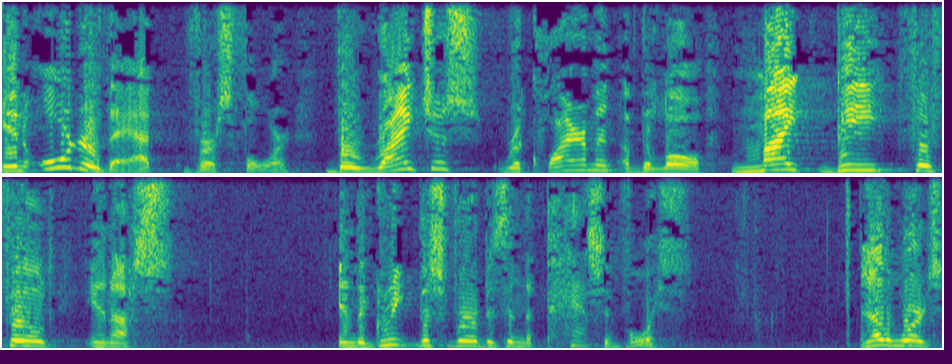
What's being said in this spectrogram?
in order that, verse 4, the righteous requirement of the law might be fulfilled in us. In the Greek, this verb is in the passive voice. In other words,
